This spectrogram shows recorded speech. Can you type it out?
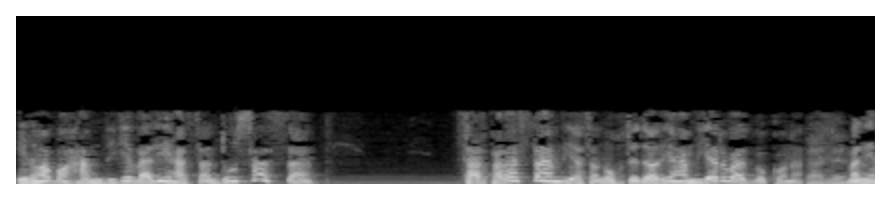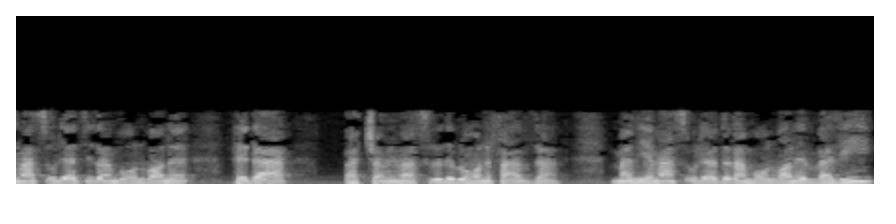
اینها با همدیگه ولی هستن دوست هستن. سرپرست همدیگه هستن عهدهداری همدیگه رو باید بکنن. بله. من یه مسئولیتی دارم به عنوان پدر بچه‌م این مسئولیت به عنوان فرزند. من یه مسئولیت دارم به عنوان ولی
